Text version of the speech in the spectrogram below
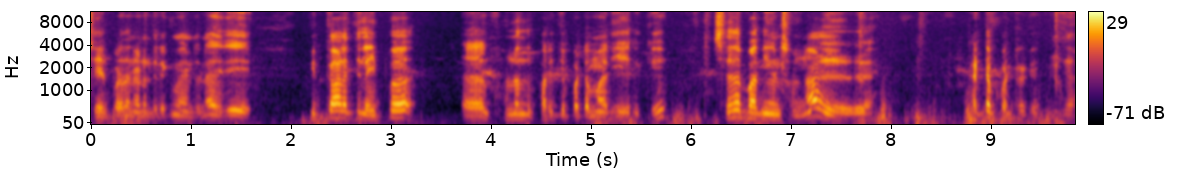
செயற்பாடு தான் நடந்திருக்கும் என்றால் இது பிற்காலத்தில் இப்போ கொண்டு வந்து பறிக்கப்பட்ட மாதிரியே இருக்குது சிலதை பார்த்தீங்கன்னு சொன்னால் கட்டப்பட்டிருக்கு. இந்த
